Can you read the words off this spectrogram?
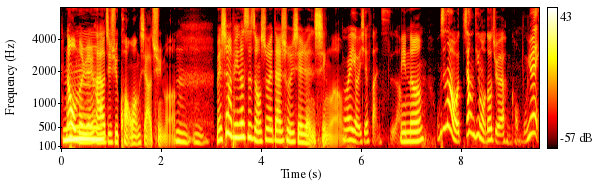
那我们人还要继续狂妄下去吗？嗯嗯，没事啊，皮克斯总是会带出一些人性啦我。会有一些反思啊。你呢？我不知道，我这样听我都觉得很恐怖，因为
